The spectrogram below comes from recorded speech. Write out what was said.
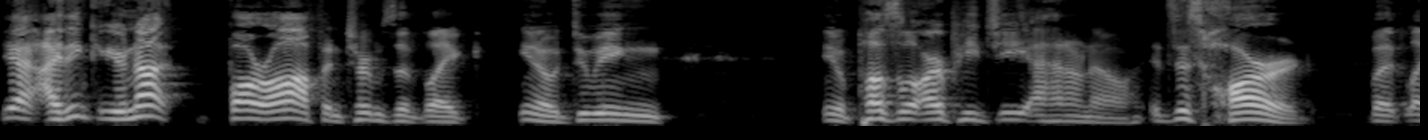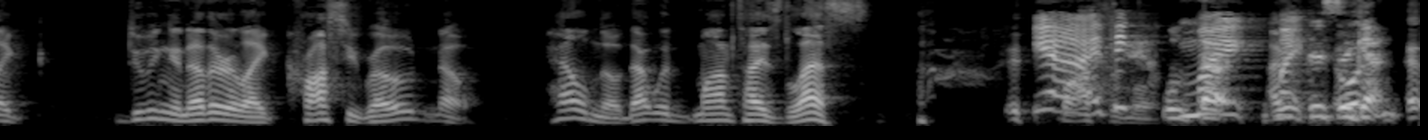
yeah, I think you're not far off in terms of like you know doing you know puzzle RPG. I don't know. It's just hard, but like doing another like Crossy Road, no, hell no. That would monetize less. yeah, possible. I think well, my, that, my I mean, this again. Eh,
